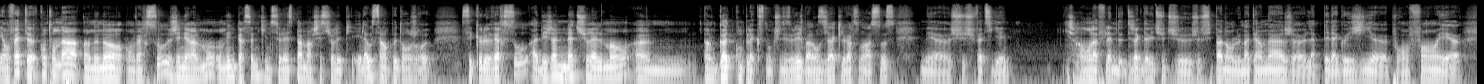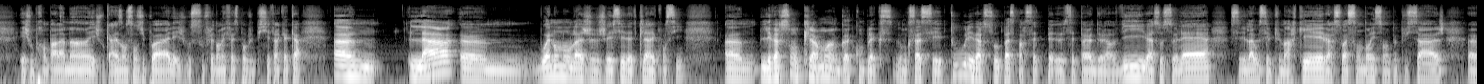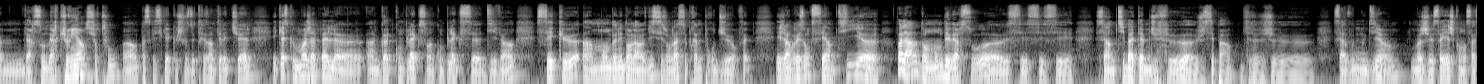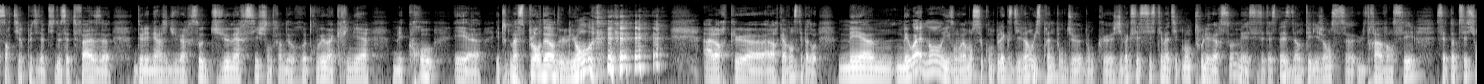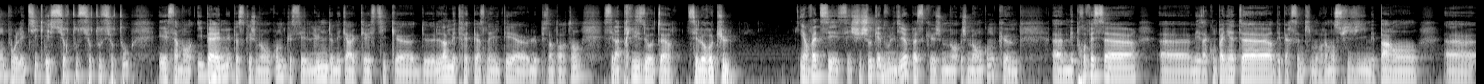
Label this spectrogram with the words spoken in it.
Et en fait, quand on a un nœud nord en verso, généralement, on est une personne qui ne se laisse pas marcher sur les pieds. Et là où c'est un peu dangereux, c'est que le verso a déjà naturellement un god complexe. Donc je suis désolé, je balance direct le verso dans la sauce, mais je, suis fatigué. J'ai vraiment la flemme. De... Déjà que d'habitude, je ne suis pas dans le maternage, la pédagogie pour enfants et et je vous prends par la main et je vous caresse dans le sens du poil et je vous souffle dans les fesses pour que vous puissiez faire caca. Euh, là, euh, ouais, non, non, là, je, vais essayer d'être clair et concis. Euh, les versos ont clairement un god complexe. Donc ça, c'est tous les versos passent par cette, cette période de leur vie. Verso solaire, c'est là où c'est le plus marqué. Verso ascendant, ils sont un peu plus sages. Euh, verso mercurien surtout, hein, parce que c'est quelque chose de très intellectuel. Et qu'est-ce que moi j'appelle euh, un god complexe ou un complexe divin? C'est que à un moment donné dans leur vie, ces gens-là se prennent pour Dieu en fait. Et j'ai l'impression que c'est un petit, voilà, dans le monde des versos, c'est c'est un petit baptême du feu. je sais pas. Je, C'est à vous de nous dire. Hein. Moi, je, ça y est, je commence à sortir petit à petit de cette phase de l'énergie du verso. Dieu merci, je suis en train de retrouver ma crinière, mes crocs et, euh, et toute ma splendeur de lion. alors que euh, alors qu'avant c'était pas drôle. Mais euh, mais ouais non, ils ont vraiment ce complexe divin où ils se prennent pour Dieu. Donc euh, je dis pas que c'est systématiquement tous les versos, mais c'est cette espèce d'intelligence ultra avancée, cette obsession pour l'éthique et surtout surtout surtout et ça me rend hyper ému parce que je me rends compte que c'est l'une de mes caractéristiques de l'un de mes traits de personnalité le plus important, c'est la prise de hauteur, c'est le recul. Et en fait, c'est, je suis choqué de vous le dire parce que je me, je me rends compte que mes professeurs, euh, mes accompagnateurs, des personnes qui m'ont vraiment suivi, mes parents, euh,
